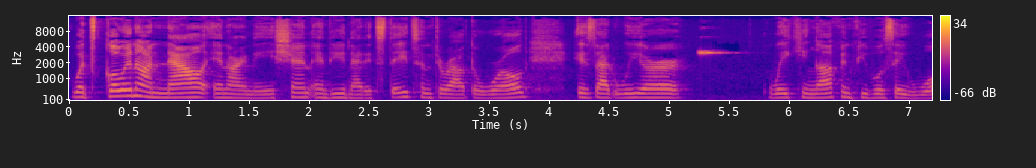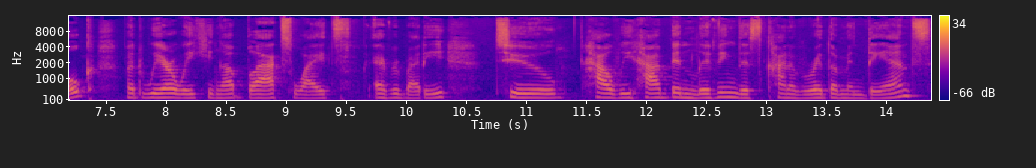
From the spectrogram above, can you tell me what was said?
what's going on now in our nation and the united states and throughout the world is that we are waking up, and people say woke, but we are waking up, blacks, whites, everybody, to how we have been living this kind of rhythm and dance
